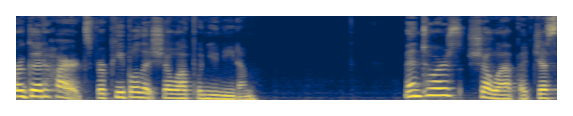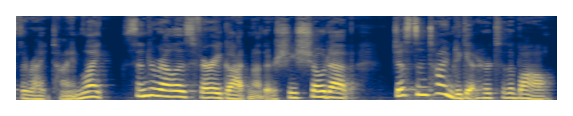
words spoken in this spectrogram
for good hearts, for people that show up when you need them. Mentors show up at just the right time, like Cinderella's fairy godmother. She showed up just in time to get her to the ball.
